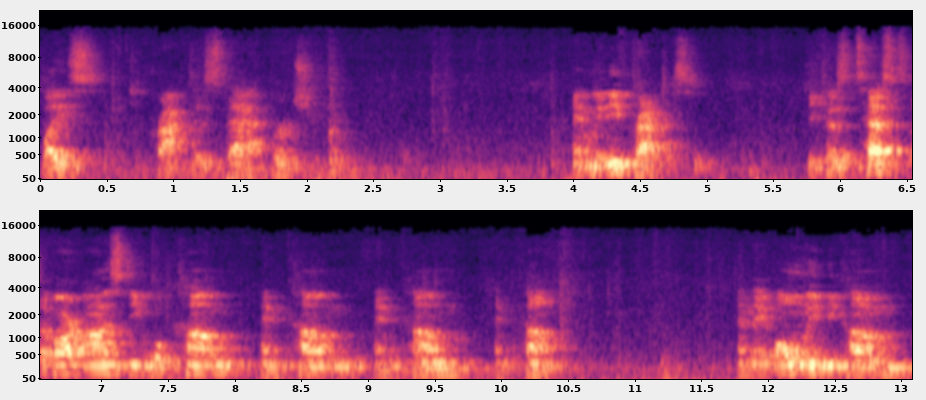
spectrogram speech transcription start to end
place to practice that virtue. And we need practice because tests of our honesty will come and come and come and come. And they only become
